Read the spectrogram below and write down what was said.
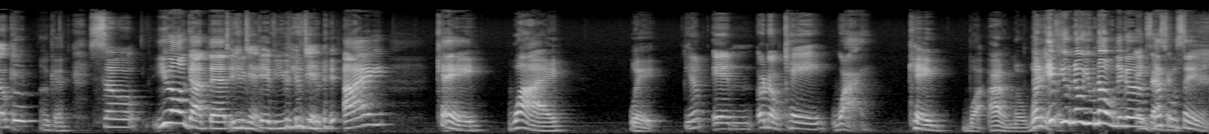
Okay. Okay. so You all got that. If You you, did. If you, You if did. I K Y. Wait. yep, and or no K Y. K Y. I don't know. What Anyway. if you know you know, nigga? That's Exactly. what I'm saying.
